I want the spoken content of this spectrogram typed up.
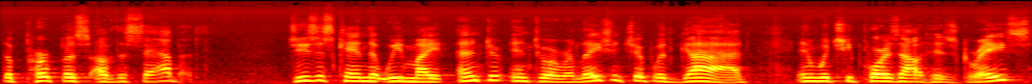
the purpose of the Sabbath. Jesus came that we might enter into a relationship with God in which He pours out His grace,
